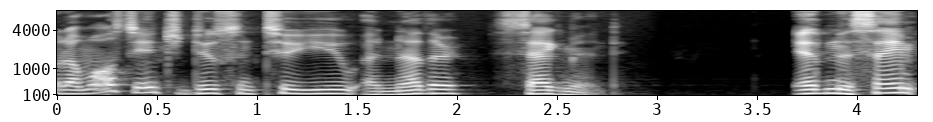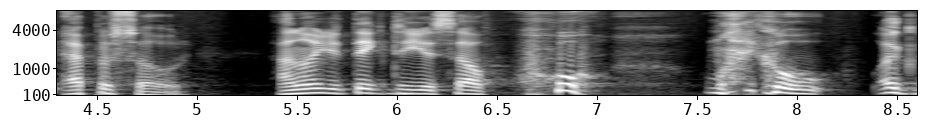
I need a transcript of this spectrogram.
but I'm also introducing to you another segment in the same episode. I know you're thinking to yourself, Michael, like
